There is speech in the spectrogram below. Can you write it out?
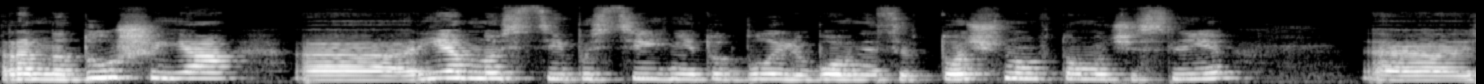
равнодушія, е, рівності постійні. Тут були любовниці точно в тому числі. Е,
